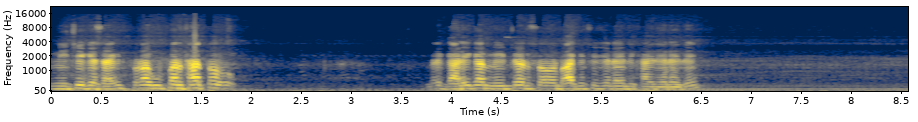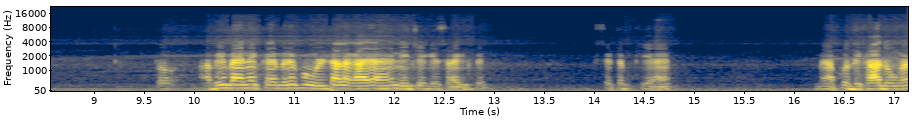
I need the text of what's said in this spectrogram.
नीचे के साइड थोड़ा ऊपर था तो मेरे गाड़ी का मीटर्स और बाकी चीज़ें नहीं दिखाई दे रही थी। तो अभी मैंने कैमरे को उल्टा लगाया है, नीचे के साइड पे। सेटअप किया है। मैं आपको दिखा दूँगा।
